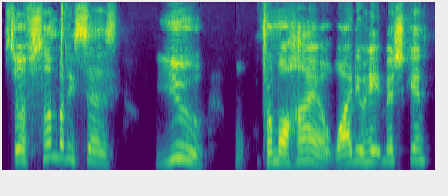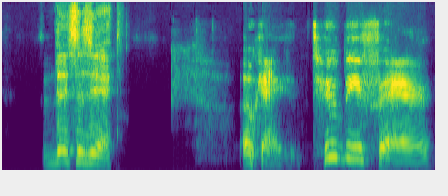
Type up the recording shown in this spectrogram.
So if somebody says, you from Ohio, why do you hate Michigan? This is it. Okay, to be fair,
